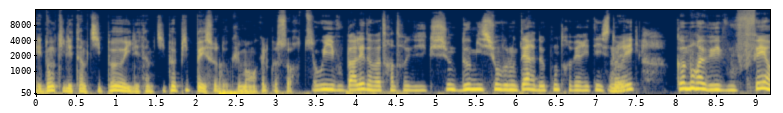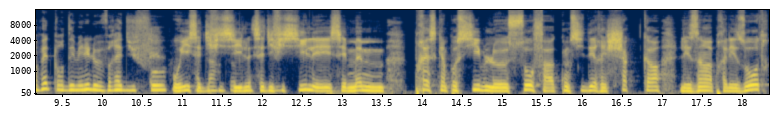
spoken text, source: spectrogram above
et donc il est un petit peu, il est un petit peu pipé ce document en quelque sorte. Oui, vous parlez dans votre introduction d'omission volontaire et de contre-vérité historique. Comment avez-vous fait en fait pour démêler le vrai du faux? Oui, c'est difficile, c'est difficile et c'est même presque impossible, sauf à considérer chaque cas les uns après les autres.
